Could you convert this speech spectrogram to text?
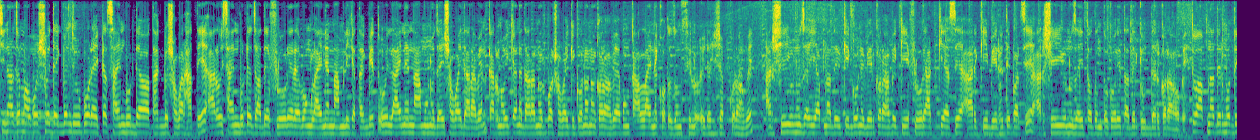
চিনার জন্য অবশ্যই দেখবেন যে উপরে একটা সাইনবোর্ড দেওয়া থাকবে সবার হাতে, আর ওই সাইনবোর্ডে যাদের ফ্লোরের এবং লাইনের নাম লেখা থাকবে, তো ওই লাইনের নাম অনুযায়ী সবাই দাঁড়াবেন। কারণ ওইখানে দাঁড়ানোর পর সবাইকে গণনা করা হবে এবং কার লাইনে কতজন ছিল, এটা হিসাব করা হবে। আর সেই অনুযায়ী আপনাদেরকে গনে বের করা হবে কে ফ্লোরে আটকে আছে আর কে বের হতে পারছে, আর সেই অনুযায়ী তদন্ত করে তাদেরকে উদ্ধার করা হবে। তো আপনাদের মধ্যে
